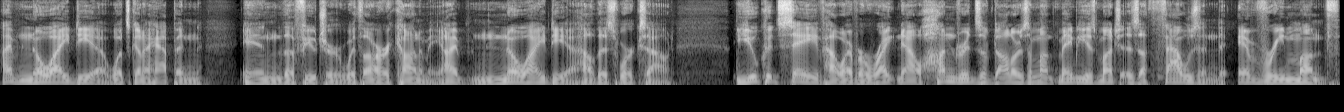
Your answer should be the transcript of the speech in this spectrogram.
I have no idea what's going to happen in the future with our economy. I have no idea how this works out. You could save, however, right now hundreds of dollars a month, maybe as much as a thousand every month,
